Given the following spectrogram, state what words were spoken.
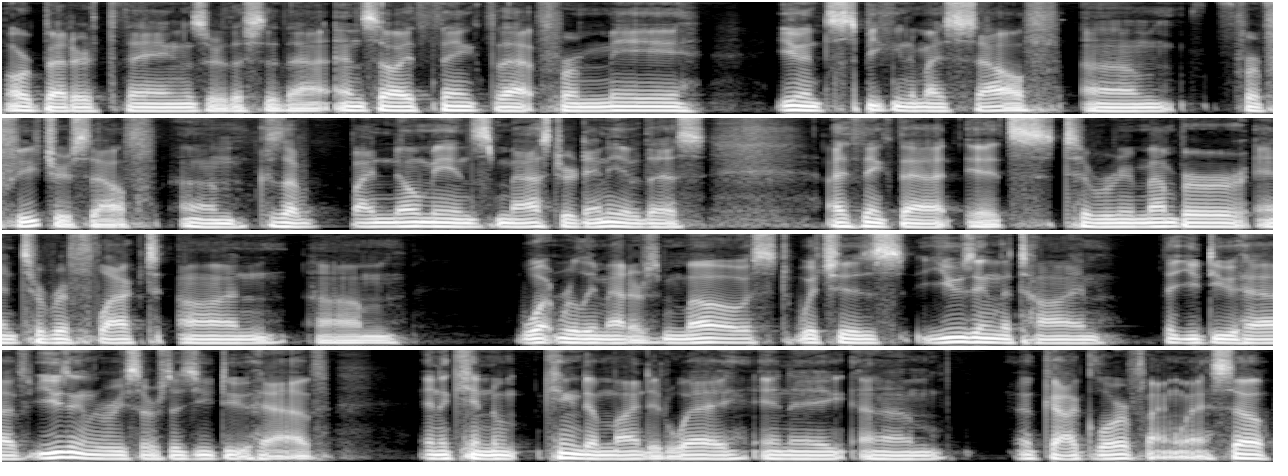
or better things or this or that. And so I think that for me, even speaking to myself, um, for future self, because I've by no means mastered any of this, I think that it's to remember and to reflect on um, what really matters most, which is using the time that you do have, using the resources you do have in a kingdom kingdom minded way, in a, um, a God glorifying way. So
